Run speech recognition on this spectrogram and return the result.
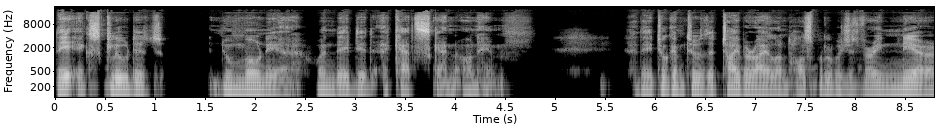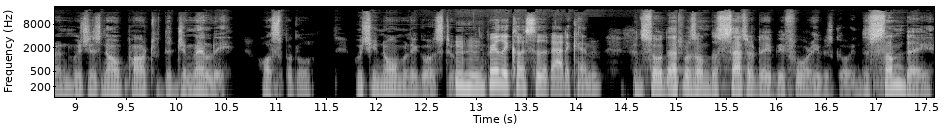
they excluded pneumonia when they did a CAT scan on him. They took him to the Tiber Island Hospital, which is very near and which is now part of the Gemelli Hospital, which he normally goes to. Mm-hmm, really close to the Vatican. And so that was on the Saturday before he was going. The Sunday,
